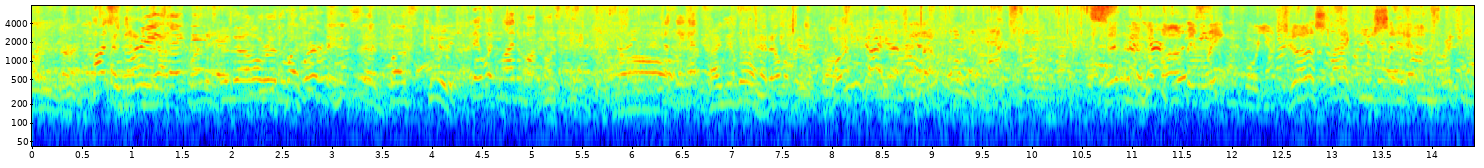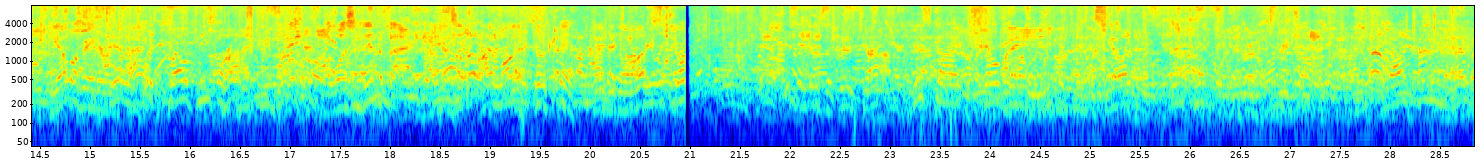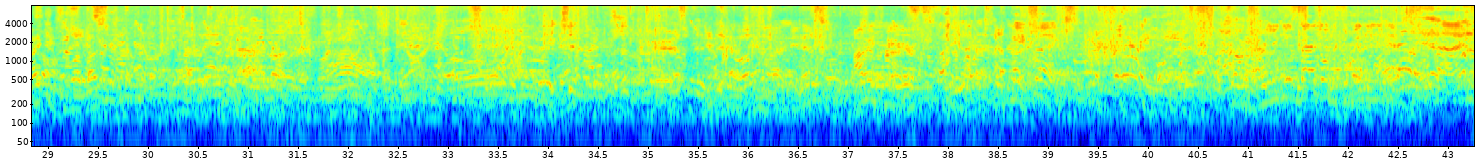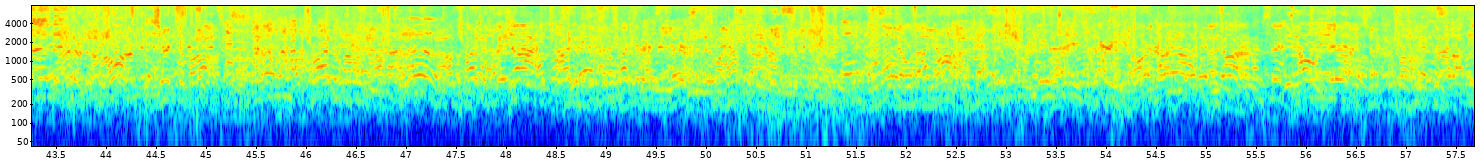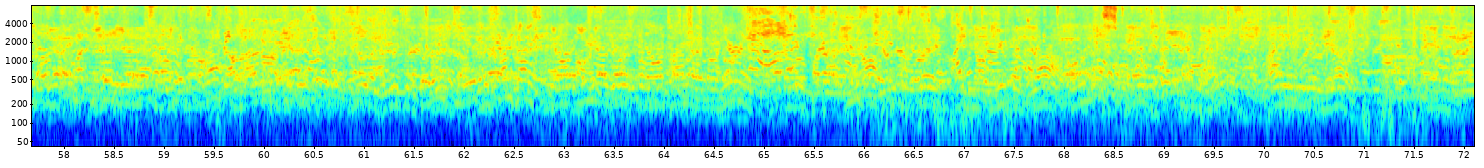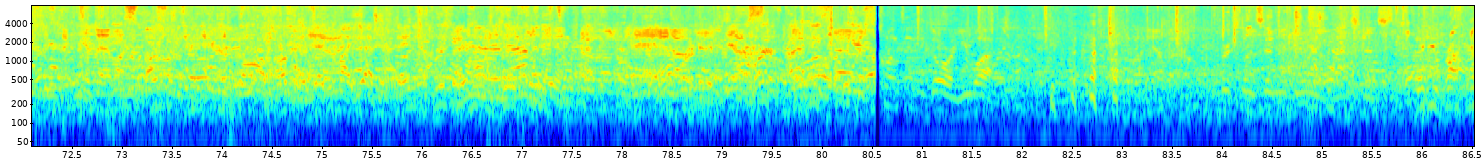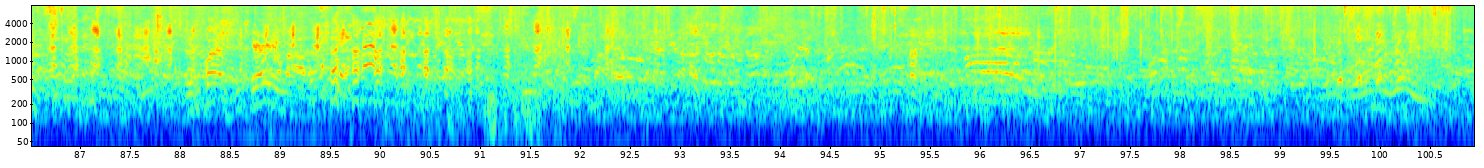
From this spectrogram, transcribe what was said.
Bus three, they, And then over in the square, he said bus two. they wouldn't let them on bus two. Oh. Because they had How you doing? Sitting in the lobby waiting for you, just like you said. The elevator. I put 12 people on it. I wasn't in the back. I was. Okay. This guy is so vain. He can take a selfie with three people in there. Without turning their head, making some of us. I'm impressed. Hey, thanks. So, are you getting back on the committee? Yeah, I know that. I don't know. I'm gonna check them off. I'll try to run out. I'll try to figure. I'll try to check it every year. So I have to be on. Still sometimes, you know, email goes for a long time and I don't hear anything. Know. You been dropped. I didn't even know. Okay, might, yeah, uh, just date First one's in the door, you watch. First one's in the door, last one's. Look at Brian. There's plans to carry him out.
